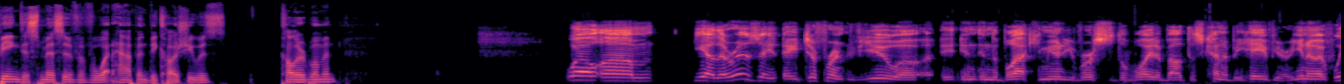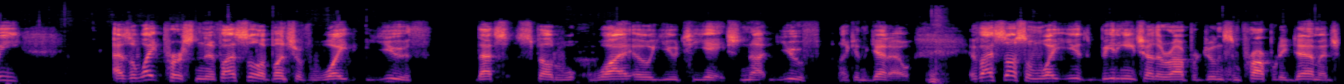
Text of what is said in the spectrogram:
being dismissive of what happened because she was colored woman? Well, um, yeah, there is a, a different view uh, in, in the black community versus the white about this kind of behavior. You know, if we, as a white person, if I saw a bunch of white youth, that's spelled Y O U T H, not youth, like in the ghetto. if I saw some white youth beating each other up or doing some property damage,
